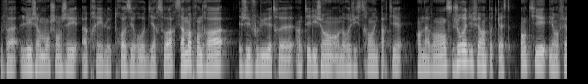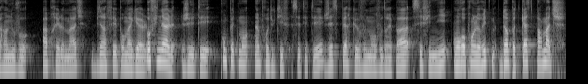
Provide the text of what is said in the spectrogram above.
va légèrement changer après le 3-0 d'hier soir. Ça m'apprendra. J'ai voulu être intelligent en enregistrant une partie en avance. J'aurais dû faire un podcast entier et en faire un nouveau après le match. Bien fait pour ma gueule. Au final, j'ai été complètement improductif cet été. J'espère que vous ne m'en voudrez pas. C'est fini. On reprend le rythme d'un podcast par match.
